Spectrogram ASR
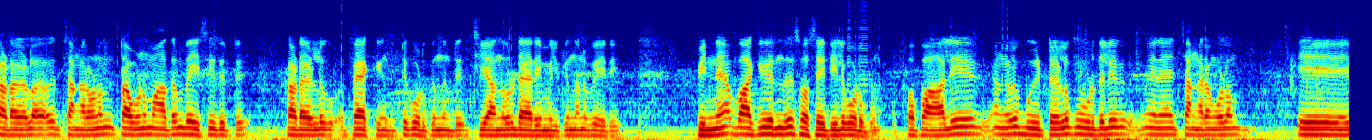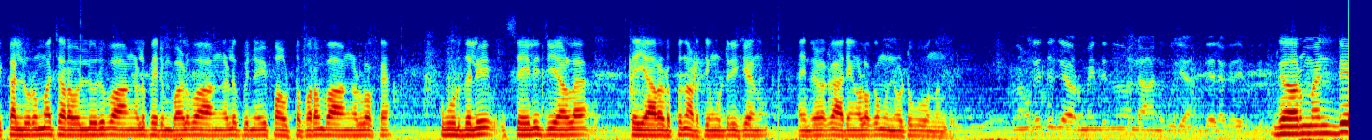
കടകൾ ചങ്ങരംകുളം ടൗൺ മാത്രം ബേസ് ചെയ്തിട്ട് കടകളിൽ പാക്കിംഗ് ഇട്ട് കൊടുക്കുന്നുണ്ട്. ചിയാന്നൂർ ഡയറി മിൽക്ക് എന്നാണ് പേര്. പിന്നെ ബാക്കി വരുന്നത് സൊസൈറ്റിയിൽ കൊടുക്കും. ഇപ്പോൾ പാൽ ഞങ്ങൾ വീട്ടുകളിൽ കൂടുതൽ ഇങ്ങനെ ചങ്ങരംകുളം ഈ കല്ലൂർമ ചെറവല്ലൂർ ഭാഗങ്ങൾ പെരുമ്പാൾ ഭാഗങ്ങൾ പിന്നെ ഈ പൗട്ടപ്പുറം ഭാഗങ്ങളിലൊക്കെ കൂടുതൽ സെയിൽ ചെയ്യാനുള്ള തയ്യാറെടുപ്പ് നടത്തിക്കൊണ്ടിരിക്കുകയാണ്. അതിന്റെ കാര്യങ്ങളൊക്കെ മുന്നോട്ട് പോകുന്നുണ്ട്. ഗവൺമെന്റ്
